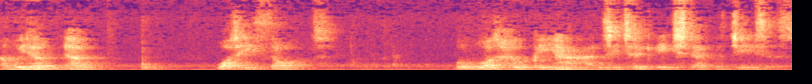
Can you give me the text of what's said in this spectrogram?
And we don't know what he thought, but what hope he had as he took each step with Jesus.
